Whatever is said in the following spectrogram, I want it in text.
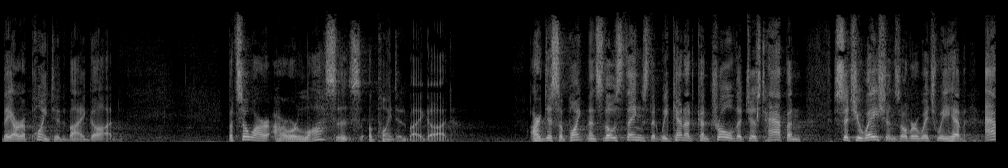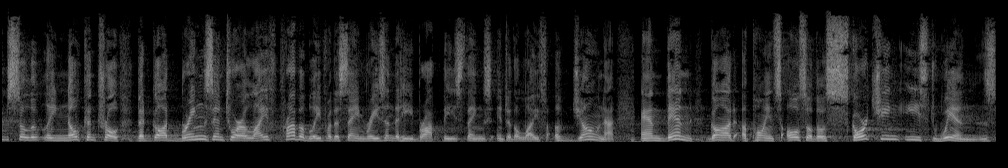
they are appointed by God. But so are our losses appointed by God. Our disappointments, those things that we cannot control that just happen, situations over which we have absolutely no control, that God brings into our life, probably for the same reason that He brought these things into the life of Jonah. And then God appoints also those scorching east winds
